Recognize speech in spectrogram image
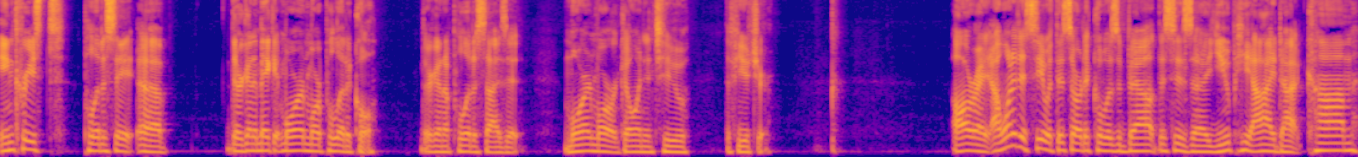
Increased politici- uh They're going to make it more and more political. They're going to politicize it more and more going into the future. All right, I wanted to see what this article was about. This is uh, UPI.com.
